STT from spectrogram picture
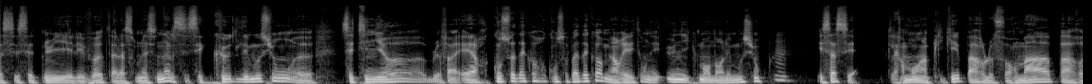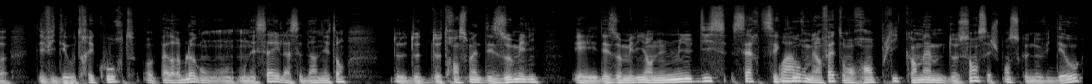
passé cette nuit et les votes à l'Assemblée nationale, c'est c'est que de l'émotion. euh, c'est ignoble. Enfin, et alors qu'on soit d'accord ou qu'on soit pas d'accord, mais en réalité, on est uniquement dans l'émotion. Mm. Et ça, c'est clairement impliqué par le format, par euh, des vidéos très courtes. Au Padre Blog, on, on essaye, là, ces derniers temps, de, de- de transmettre des homélies. Et des homélies en 1 minute 10, certes, c'est Wow. court, mais en fait, on remplit quand même de sens. Et je pense que nos vidéos,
